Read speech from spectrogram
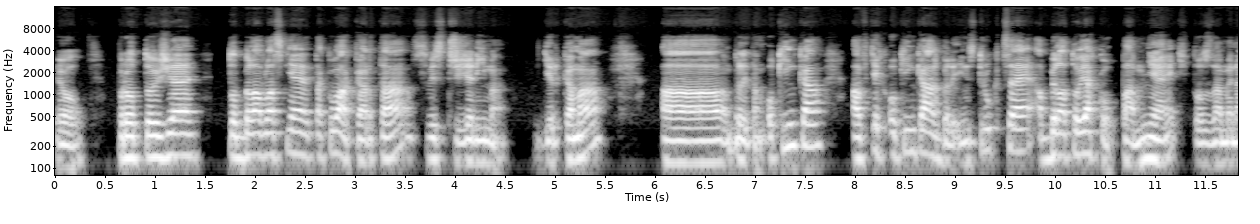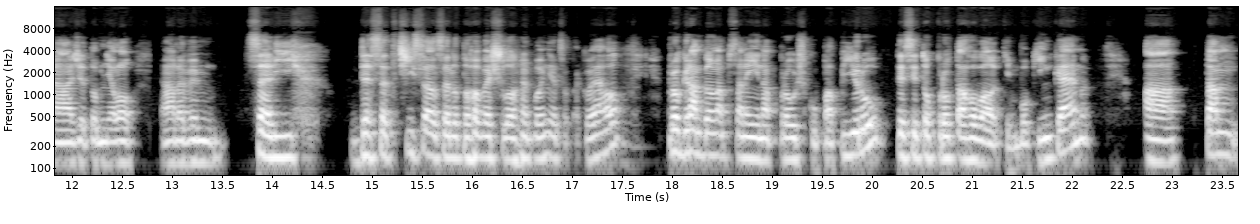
Jo, protože to byla vlastně taková karta s vystřiženýma dírkama a byly tam okýnka a v těch okýnkách byly instrukce a byla to jako paměť, to znamená, že to mělo, já nevím, celých deset čísel se do toho vešlo nebo něco takového. Program byl napsaný na proužku papíru, ty si to protahoval tím okýnkem a tam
